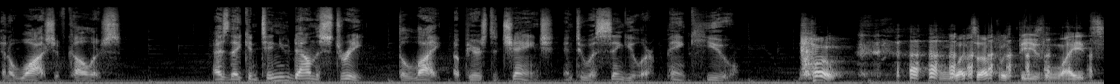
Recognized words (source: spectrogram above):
in a wash of colors. As they continue down the street, the light appears to change into a singular pink hue. Whoa! What's up with these lights?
